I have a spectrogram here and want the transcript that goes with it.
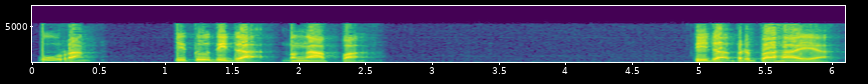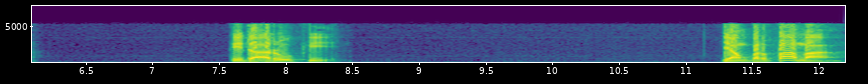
kurang, itu tidak mengapa. Tidak berbahaya tidak rugi. Yang pertama,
